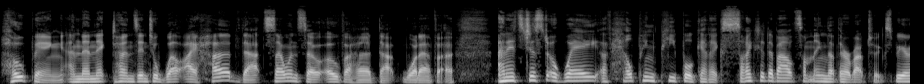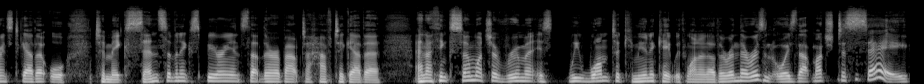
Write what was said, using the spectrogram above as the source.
hoping, and then it turns into, well, I heard that, so and so overheard that, whatever. And it's just a way of helping people get excited about something that they're about to experience together or to make sense of an experience that they're about to have together. And I think so much of rumor is we want to communicate with one another and there isn't always that much to say.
